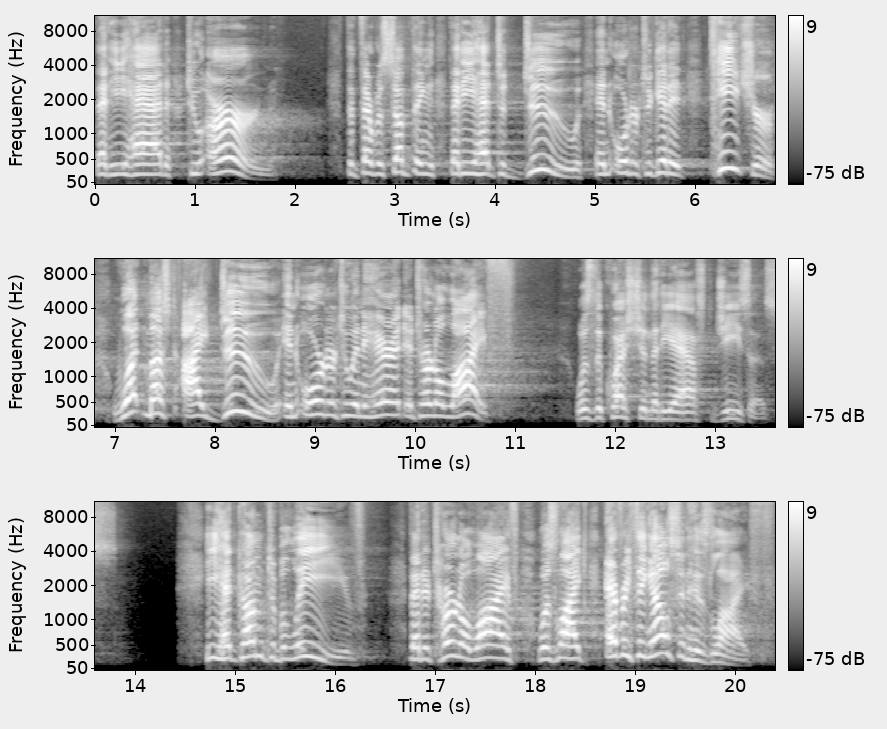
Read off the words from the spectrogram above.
that he had to earn that there was something that he had to do in order to get it. Teacher, what must I do in order to inherit eternal life? was the question that he asked Jesus. He had come to believe that eternal life was like everything else in his life.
